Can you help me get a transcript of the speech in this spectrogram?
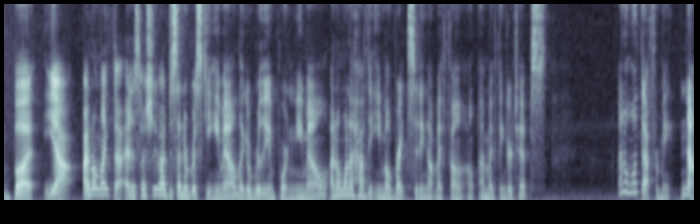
but yeah, I don't like that. And especially if I have to send a risky email, like a really important email, I don't want to have the email right sitting on my phone on my fingertips. I don't want that for me. No.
